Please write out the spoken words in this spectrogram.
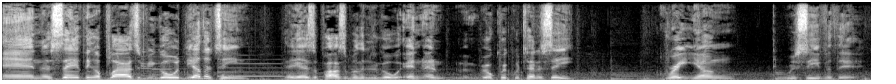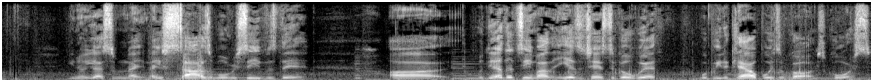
And the same thing applies if you go with the other team that he has a possibility to go with. And, and real quick with Tennessee, great young receiver there. You know, you got some nice, nice sizable receivers there. Uh, but the other team I think he has a chance to go with will be the Cowboys, of course. Of course,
